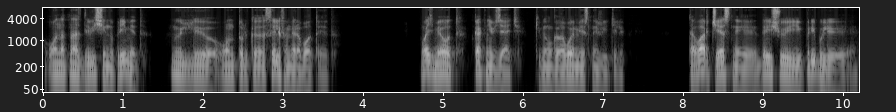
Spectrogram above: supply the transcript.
он от нас древесину примет? Ну или он только с эльфами работает? Возьмет, как не взять, кивнул головой местный житель. Товар честный, да еще и прибыли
